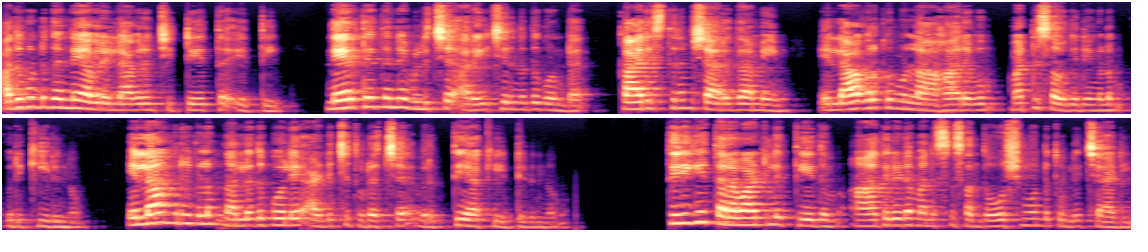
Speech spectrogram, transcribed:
അതുകൊണ്ട് തന്നെ അവരെല്ലാവരും ചിറ്റേത്ത് എത്തി. നേരത്തെ തന്നെ വിളിച്ച് അറിയിച്ചിരുന്നത് കൊണ്ട് കാര്യസ്ഥനും ശാരദാമയും എല്ലാവർക്കുമുള്ള ആഹാരവും മറ്റു സൗകര്യങ്ങളും ഒരുക്കിയിരുന്നു. എല്ലാ മുറികളും നല്ലതുപോലെ അടിച്ചു തുടച്ച് വൃത്തിയാക്കിയിട്ടിരുന്നു. തിരികെ തറവാട്ടിലെത്തിയതും ആതിരയുടെ മനസ്സ് സന്തോഷം കൊണ്ട് തുള്ളിച്ചാടി.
